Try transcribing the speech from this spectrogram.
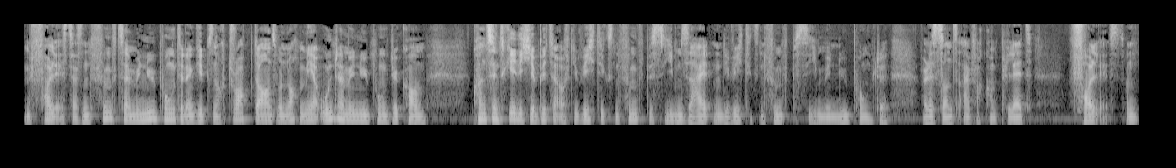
mit voll ist. Das sind 15 Menüpunkte, dann gibt's noch Dropdowns, wo noch mehr Untermenüpunkte kommen. Konzentriere dich hier bitte auf die wichtigsten fünf bis sieben Seiten, die wichtigsten fünf bis sieben Menüpunkte, weil es sonst einfach komplett voll ist. Und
